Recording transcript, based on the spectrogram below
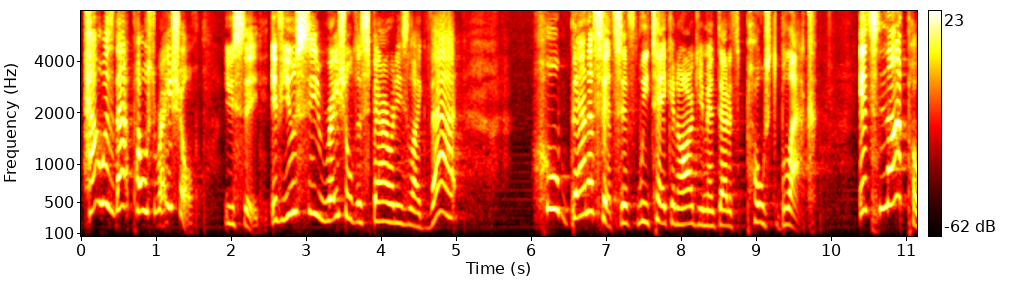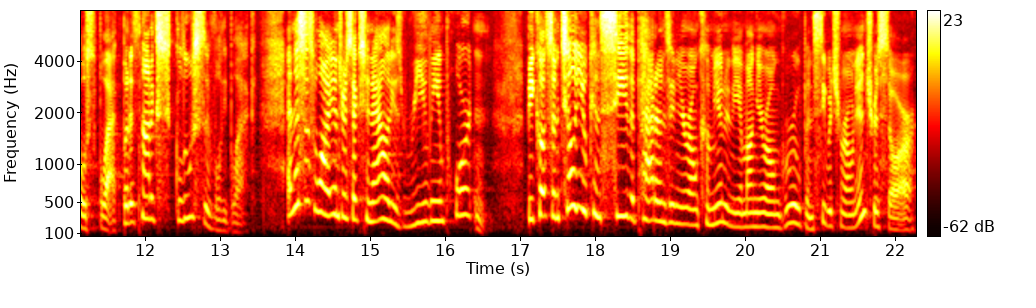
how is that post-racial, you see? If you see racial disparities like that, who benefits if we take an argument that it's post-black? It's not post-black, but it's not exclusively black. And this is why intersectionality is really important. Because until you can see the patterns in your own community, among your own group, and see what your own interests are,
